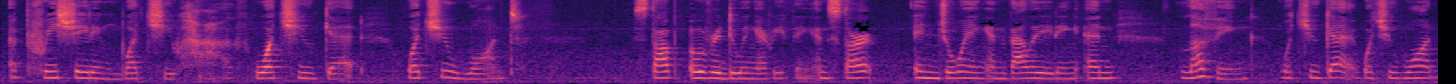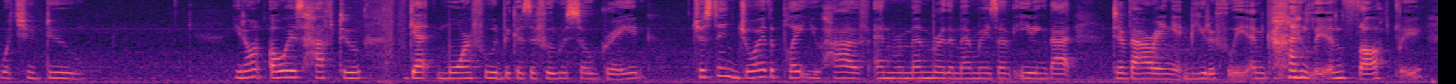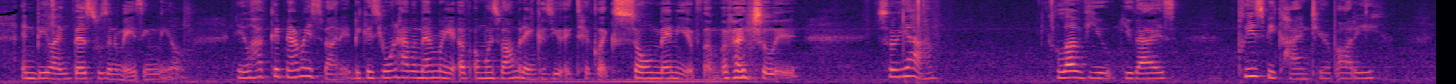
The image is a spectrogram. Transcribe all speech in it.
appreciating what you have, what you get, what you want. Stop overdoing everything and start enjoying and validating and loving what you get, what you want, what you do. You don't always have to get more food because the food was so great. Just enjoy the plate you have and remember the memories of eating that, devouring it beautifully and kindly and softly, and be like, this was an amazing meal. You'll have good memories about it because you won't have a memory of almost vomiting because you took like so many of them eventually. So, yeah. Love you, you guys. Please be kind to your body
